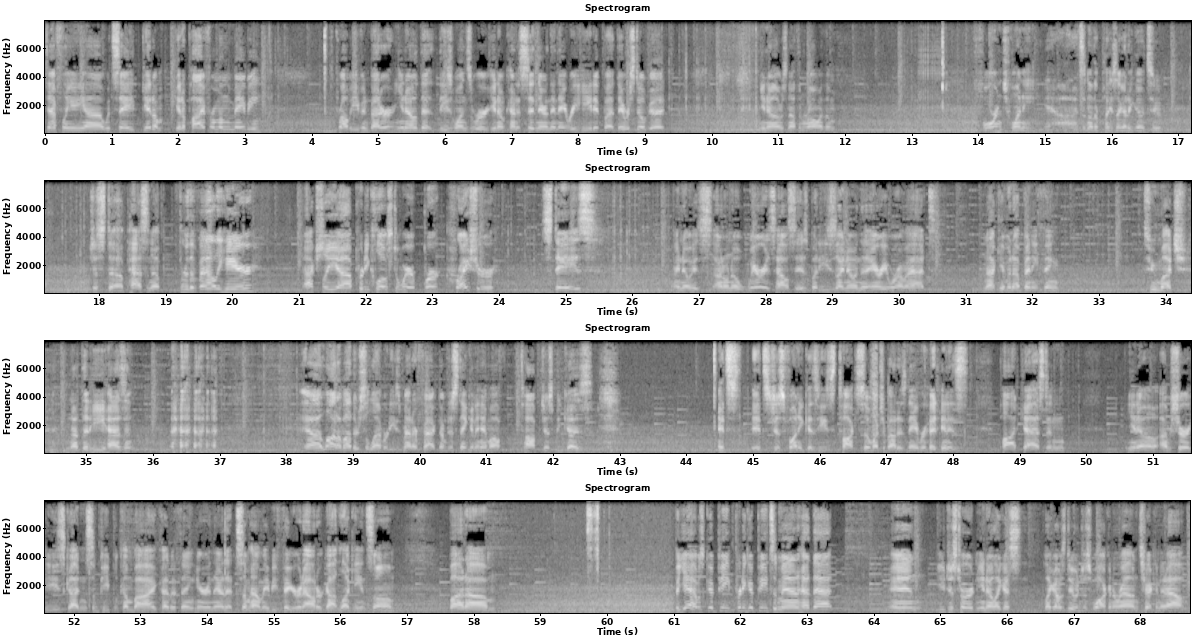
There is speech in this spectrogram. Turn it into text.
Definitely uh, would say get them, get a pie from them maybe. Probably even better, you know. That these ones were, you know, kind of sitting there and then they reheat it, but they were still good. You know, there was nothing wrong with them. Four and twenty, yeah, that's another place I got to go to. Just uh, passing up through the valley here. Actually, uh, pretty close to where Bert Kreischer stays. I know his. I don't know where his house is, but he's. I know in the area where I'm at. Not giving up anything too much. Not that he hasn't. yeah, a lot of other celebrities. Matter of fact, I'm just thinking of him off top just because it's it's just funny because he's talked so much about his neighborhood in his podcast, and you know, I'm sure he's gotten some people come by, kind of thing here and there that somehow maybe figure it out or got lucky and saw him. But um, but yeah, it was good, pretty good pizza, man. Had that, and you just heard, you know, like I like I was doing, just walking around checking it out,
